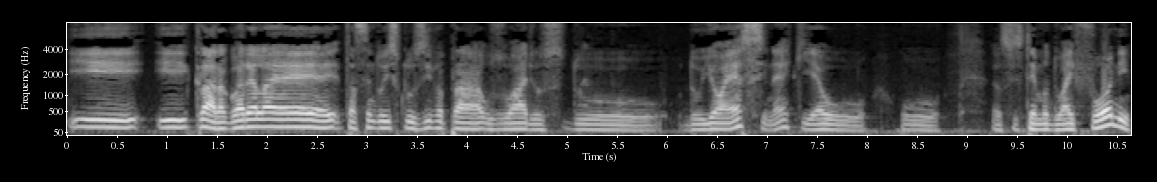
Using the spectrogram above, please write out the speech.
E, e claro, agora ela está é, sendo exclusiva para usuários do, do iOS, né? Que é o, o é o sistema do iPhone.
